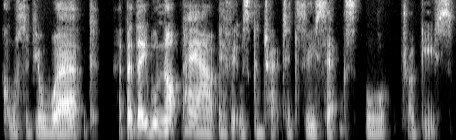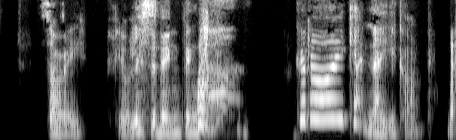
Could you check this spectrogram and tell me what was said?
course of your work, but they will not pay out if it was contracted through sex or drug use. Sorry if you're listening, thinking, could I? Get? No, you can't. No.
